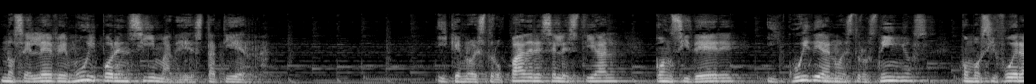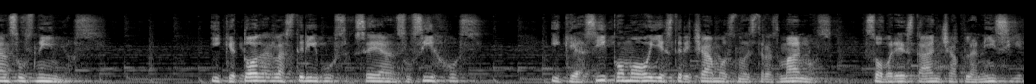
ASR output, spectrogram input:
nos eleve muy por encima de esta tierra. Y que nuestro Padre Celestial considere y cuide a nuestros niños como si fueran sus niños, y que todas las tribus sean sus hijos, y que así como hoy estrechamos nuestras manos sobre esta ancha planicie,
